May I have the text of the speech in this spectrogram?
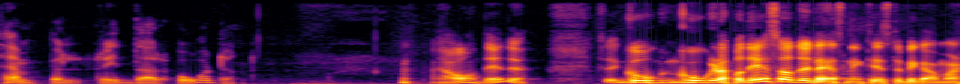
Tempelriddarorden. Ja, det är du. Googla på det så har du läsning tills du blir gammal.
